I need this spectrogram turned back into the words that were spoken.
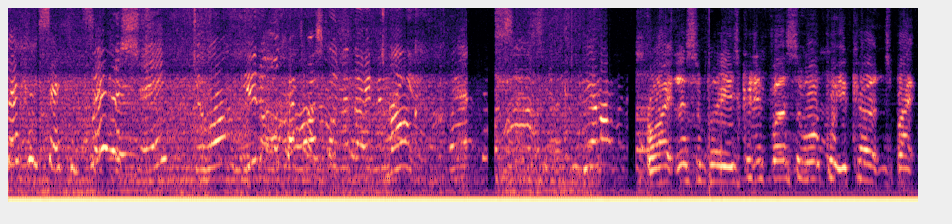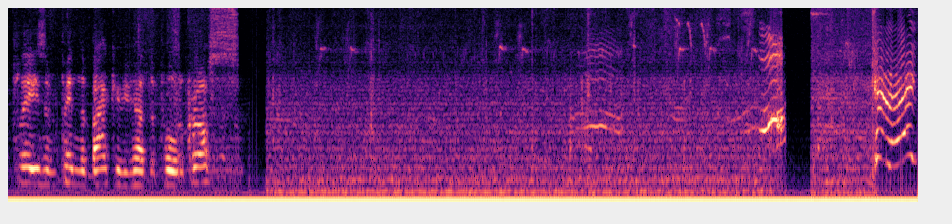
Second, second, Where is she? Jerome? You don't walk out to my school and not even know. Right, listen please. Could you first of all put your curtains back please and pin them back if you've had them pulled across? Kelly!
